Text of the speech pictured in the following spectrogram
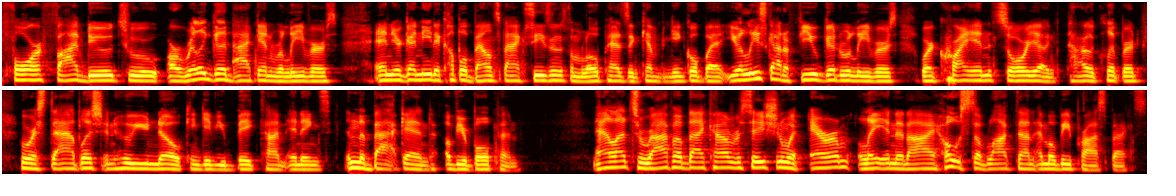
four, five dudes who are really good back end relievers, and you're gonna need a couple bounce back seasons from Lopez and Kevin Ginkel, but you at least got a few good relievers where Crichton, Soria, and Tyler Clippard, who are established and who you know can give you big time innings in the back end of your bullpen. Now let's wrap up that conversation with Aram, Leighton, and I, host of Locked On MLB Prospects.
